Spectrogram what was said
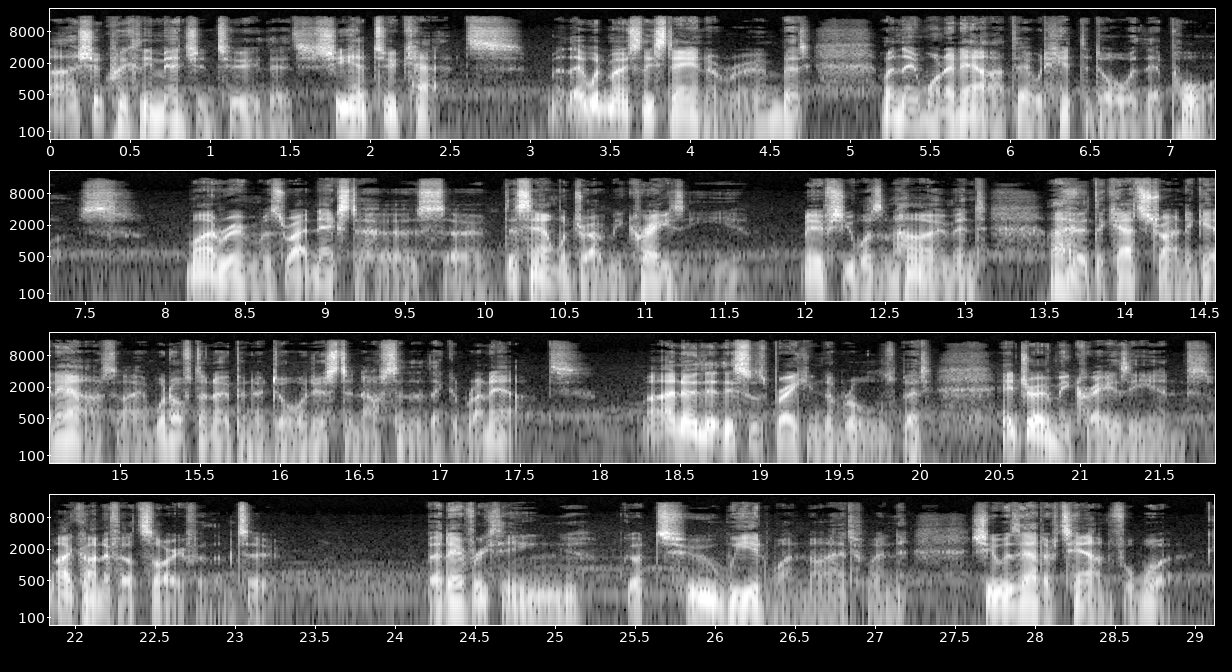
I should quickly mention, too, that she had two cats. They would mostly stay in her room, but when they wanted out, they would hit the door with their paws. My room was right next to hers, so the sound would drive me crazy. If she wasn't home and I heard the cats trying to get out, I would often open her door just enough so that they could run out. I know that this was breaking the rules, but it drove me crazy and I kind of felt sorry for them too. But everything got too weird one night when she was out of town for work.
